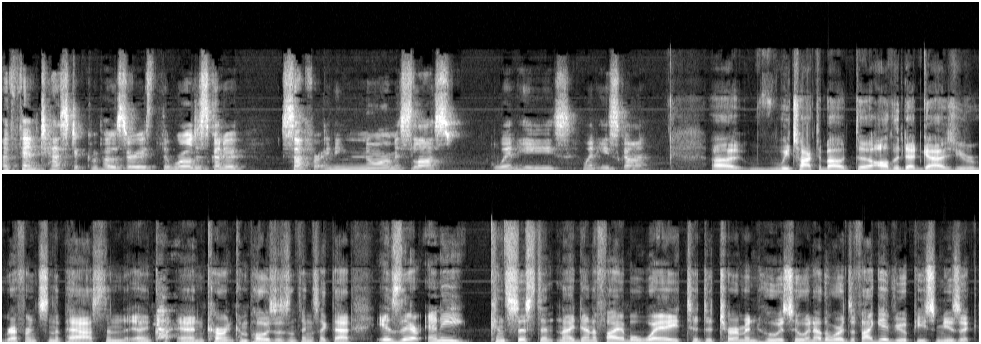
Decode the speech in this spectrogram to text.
A fantastic composer. The world is going to suffer an enormous loss when he's when he's gone. Uh, we talked about uh, all the dead guys you referenced in the past and and, and, current composers and things like that. Is there any consistent and identifiable way to determine who is who. In other words, if I gave you a piece of music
